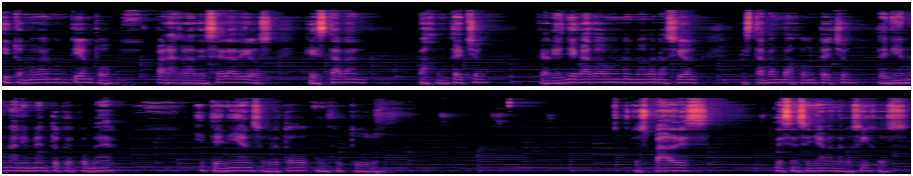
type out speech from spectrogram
y tomaban un tiempo para agradecer a Dios que estaban bajo un techo, que habían llegado a una nueva nación, estaban bajo un techo, tenían un alimento que comer y tenían sobre todo un futuro. Los padres les enseñaban a los hijos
